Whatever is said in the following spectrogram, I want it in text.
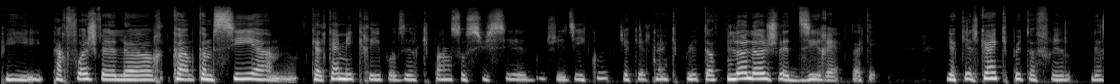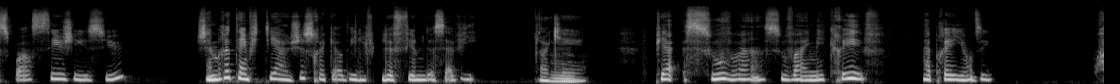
Puis parfois, je vais leur. Comme, comme si euh, quelqu'un m'écrit pour dire qu'il pense au suicide. J'ai dit, écoute, il y a quelqu'un qui peut t'offrir. Là, là, je vais direct, OK. Il y a quelqu'un qui peut t'offrir l'espoir, c'est Jésus. J'aimerais t'inviter à juste regarder le, le film de sa vie. OK. Mm. Puis souvent, souvent, ils m'écrivent. Après, ils ont dit Waouh,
